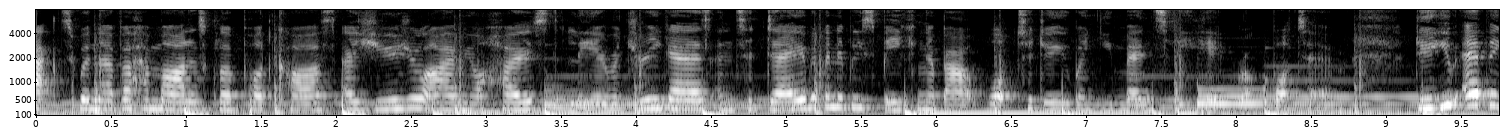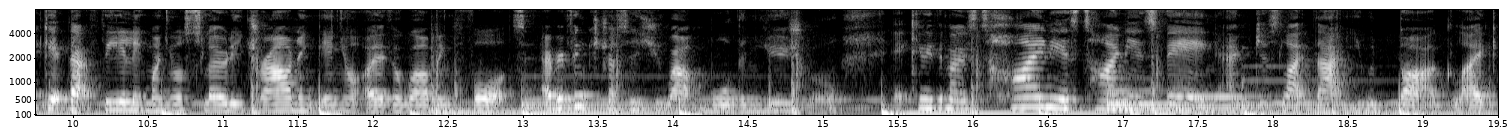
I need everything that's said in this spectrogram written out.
back to another Hermanas Club podcast. As usual, I am your host, Leah Rodriguez, and today we're going to be speaking about what to do when you mentally hit rock bottom. Do you ever get that feeling when you're slowly drowning in your overwhelming thoughts? Everything stresses you out more than usual. It can be the most tiniest, tiniest thing, and just like that, you would bug, like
